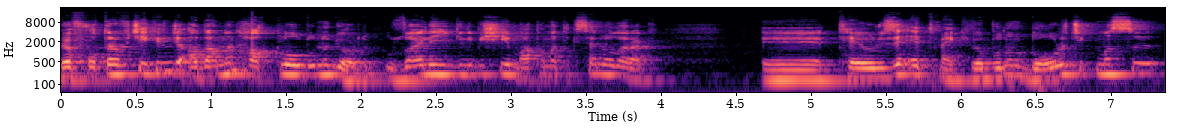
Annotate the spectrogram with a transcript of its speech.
Ve fotoğrafı çekilince adamların haklı olduğunu gördük. Uzayla ilgili bir şeyi matematiksel olarak e, teorize etmek ve bunun doğru çıkması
